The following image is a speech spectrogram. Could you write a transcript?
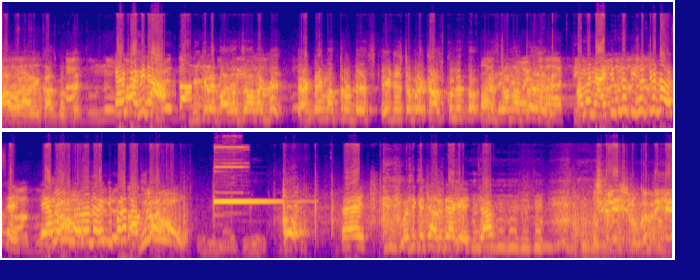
পারবো না আমি কাজ করতে কেন পাবি না বিকেলে বাজার যাওয়া লাগবে একটাই মাত্র টেস্ট এই টেস্টটা পরে কাজ করলে তো টেস্টটা নষ্ট হয়ে যাবে আমার নাইটি গুলো কিসের জন্য আছে এমন ধরো নাইটি পরে কাজ কর এই ওদিকে ঝাড়ু দে আগে যা चलिए शुरू करते हैं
